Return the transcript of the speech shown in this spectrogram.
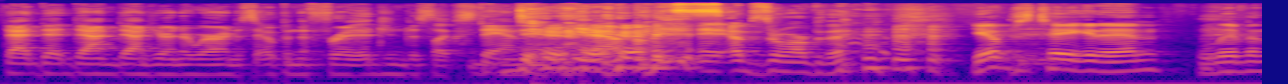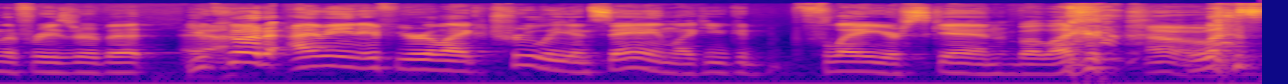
down, down, down down to your underwear and just open the fridge and just like stand there, you know, absorb the. Yep, just take it in, live in the freezer a bit. You Yeah. could, I mean, if you're like truly insane, like you could flay your skin, but like, Oh. let's,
